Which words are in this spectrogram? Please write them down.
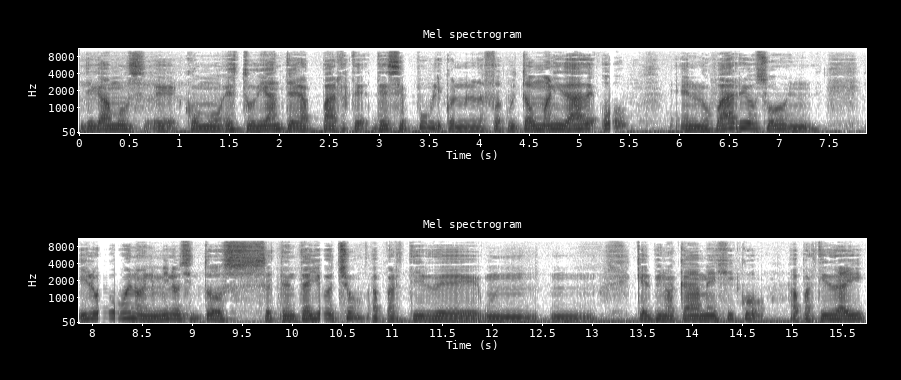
digamos, eh, como estudiante era parte de ese público en la Facultad de Humanidades o en los barrios o en... Y luego, bueno, en 1978, a partir de un, que él vino acá a México, a partir de ahí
